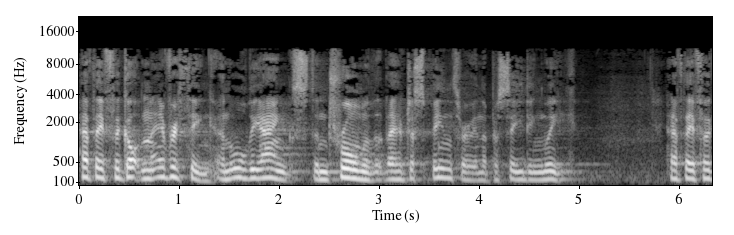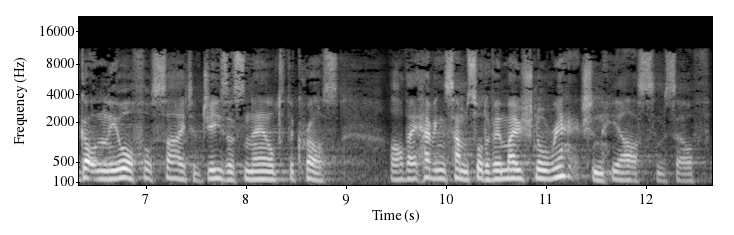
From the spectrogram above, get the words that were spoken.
Have they forgotten everything and all the angst and trauma that they have just been through in the preceding week? Have they forgotten the awful sight of Jesus nailed to the cross? Are they having some sort of emotional reaction? He asks himself.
